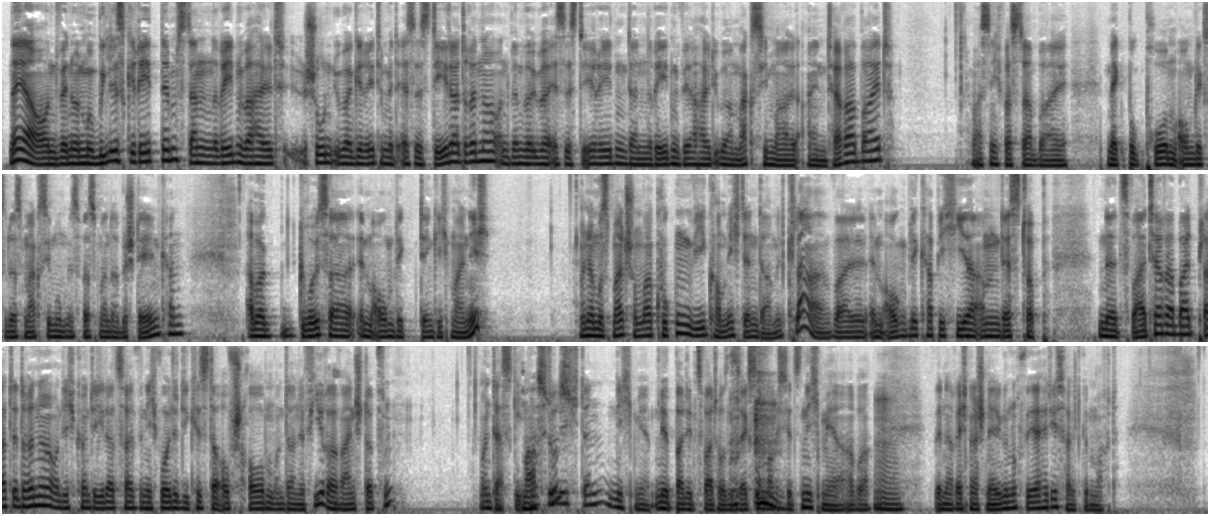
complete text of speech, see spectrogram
Naja, und wenn du ein mobiles Gerät nimmst, dann reden wir halt schon über Geräte mit SSD da drinne. Und wenn wir über SSD reden, dann reden wir halt über maximal ein Terabyte. Ich weiß nicht, was da bei MacBook Pro im Augenblick so das Maximum ist, was man da bestellen kann. Aber größer im Augenblick denke ich mal nicht. Und da muss man halt schon mal gucken, wie komme ich denn damit klar? Weil im Augenblick habe ich hier am Desktop eine 2 Terabyte Platte drinne und ich könnte jederzeit, wenn ich wollte, die Kiste aufschrauben und da eine Vierer reinstöpfen. Und das geht Machst natürlich dann nicht mehr. Ne, bei dem 2006er mache ich es jetzt nicht mehr, aber Mhm. wenn der Rechner schnell genug wäre, hätte ich es halt gemacht.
